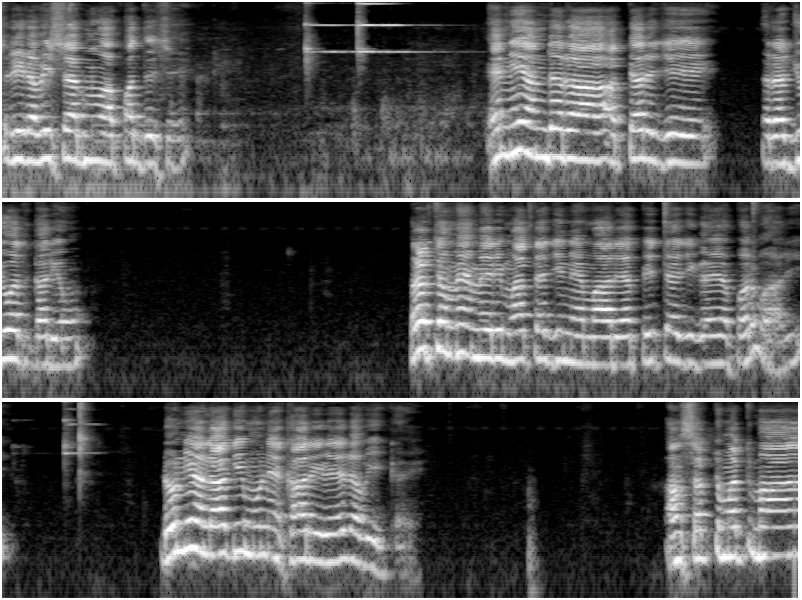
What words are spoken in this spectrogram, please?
શ્રી રવિ સાહેબનું આ પદ છે. એની અંદર આ અત્યારે જે રજૂઆત કર્યું પ્રથમ મેરી માતાજીને માર્યા, પિતાજી ગયા પરવારી. દુનિયા લાગી મુને ખારી રે રવિ કહે. આમ સતમતમાં,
